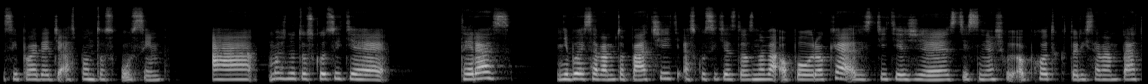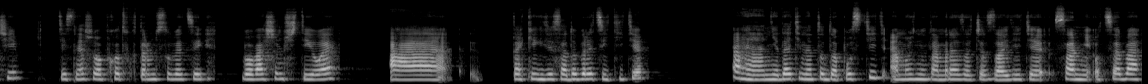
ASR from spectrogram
si povedať, že aspoň to skúsim. A možno to skúsite teraz, nebude sa vám to páčiť a skúsite to znova o pol roka a zistíte, že ste si našli obchod, ktorý sa vám páči, ste si našli obchod, v ktorom sú veci vo vašom štýle a taký, kde sa dobre cítite a nedáte na to dopustiť a možno tam raz za čas zajdete sami od seba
